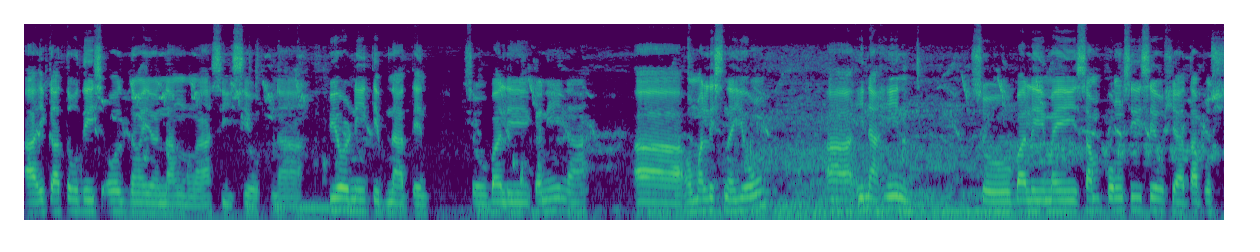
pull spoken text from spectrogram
ah, ika 2 days old na ngayon ng mga sisyo na pure native natin. So bali kanina ah, umalis na yung ah, inahin. So bali may sampung sisiw siya tapos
